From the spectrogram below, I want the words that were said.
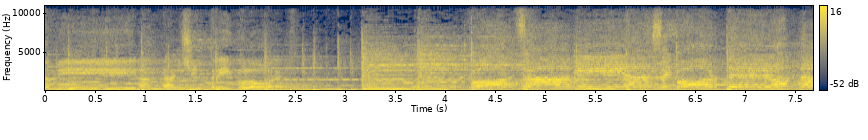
Forza Milan, dacci il tricolore. Forza Milan, sei forte, lotta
